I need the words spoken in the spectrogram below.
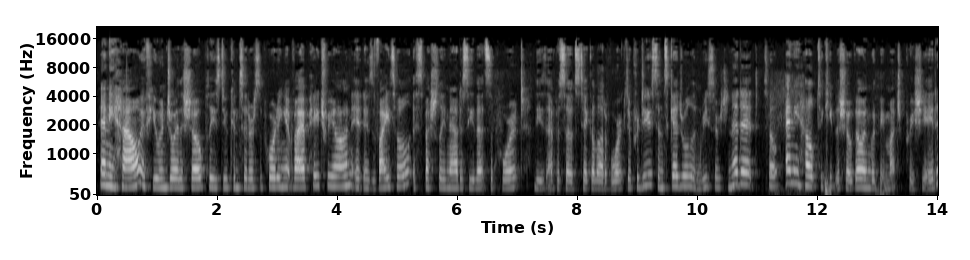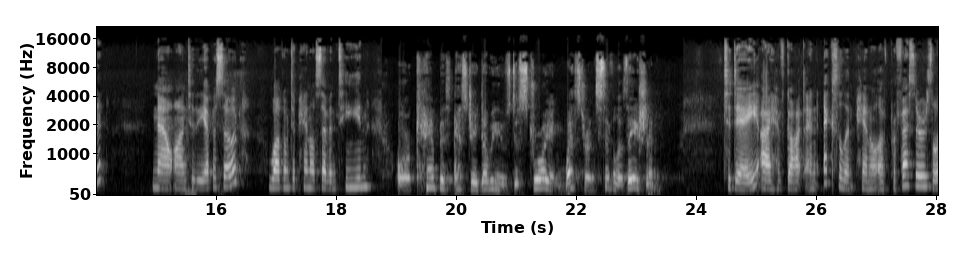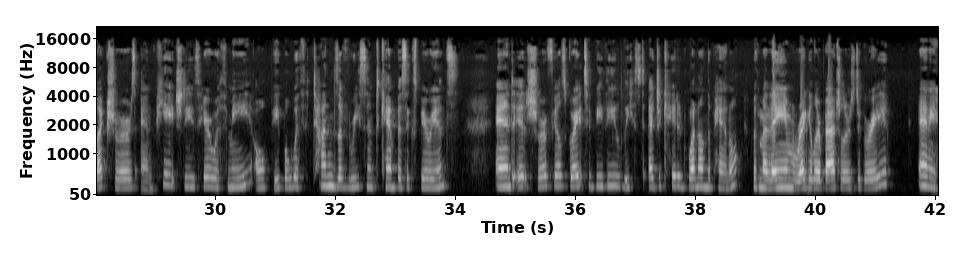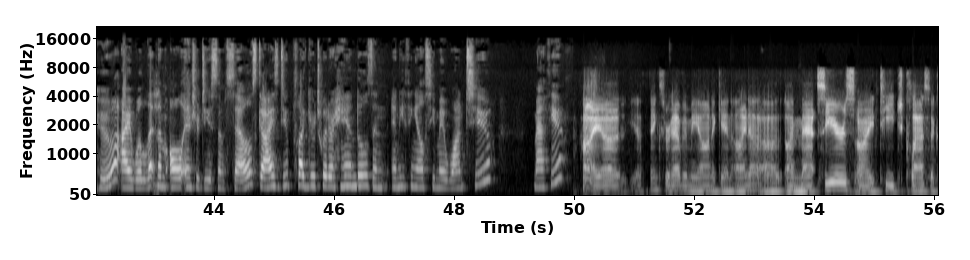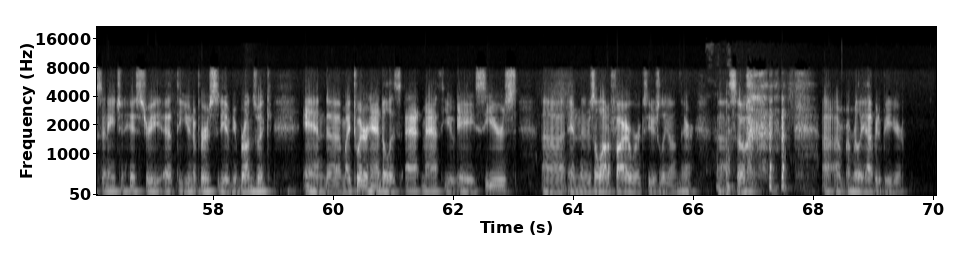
Anyhow, if you enjoy the show, please do consider supporting it via Patreon. It is vital, especially now to see that support. These episodes take a lot of work to produce and schedule and research and edit, so any help to keep the show going would be much appreciated. Now, on to the episode. Welcome to panel 17 or campus SJWs destroying Western civilization. Today, I have got an excellent panel of professors, lecturers, and PhDs here with me, all people with tons of recent campus experience. And it sure feels great to be the least educated one on the panel, with my lame regular bachelor's degree. Anywho, I will let them all introduce themselves. Guys, do plug your Twitter handles and anything else you may want to. Matthew? Hi, uh, yeah, thanks for having me on again, Ina. Uh, I'm Matt Sears. I teach classics and ancient history at the University of New Brunswick, and uh, my Twitter handle is at Matthew A. Sears, uh, and there's a lot of fireworks usually on there. Uh, so uh, I'm, I'm really happy to be here.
